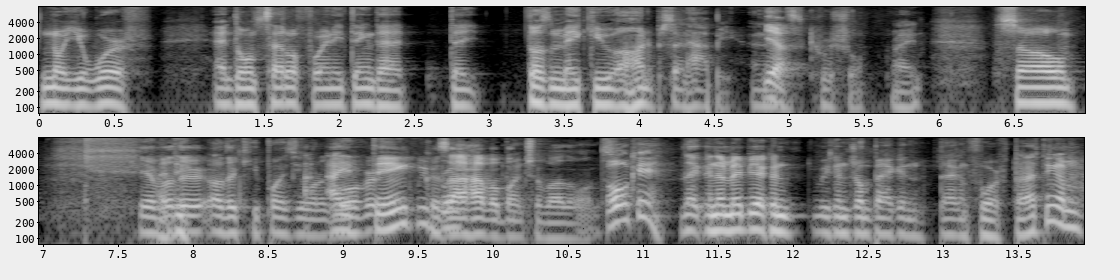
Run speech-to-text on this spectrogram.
know your worth, and don't settle for anything that that doesn't make you 100% happy, and Yeah. that's crucial, right? So you have other other key points you want to go I over think because i have a bunch of other ones okay, like and then maybe I can we can jump back and back and forth, but I think I'm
